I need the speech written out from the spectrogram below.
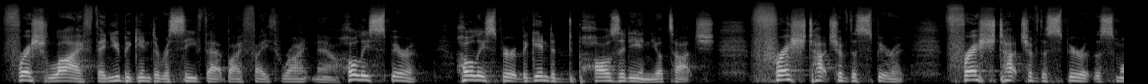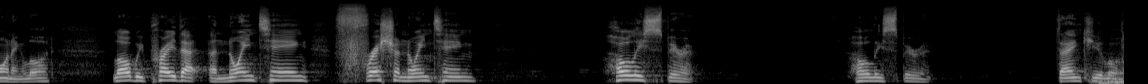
fresh life, then you begin to receive that by faith right now. Holy Spirit, Holy Spirit, begin to deposit in your touch. Fresh touch of the Spirit. Fresh touch of the Spirit this morning, Lord. Lord, we pray that anointing, fresh anointing. Holy Spirit. Holy Spirit. Thank you, Lord.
